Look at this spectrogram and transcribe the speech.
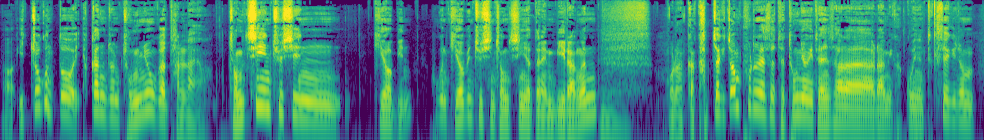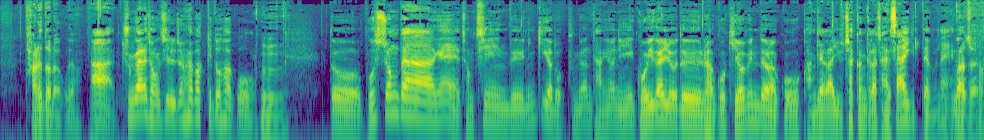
어 이쪽은 또 약간 좀 종류가 달라요. 정치인 출신 기업인 혹은 기업인 출신 정치인이었던 MB랑은 뭐랄까 갑자기 점프를 해서 대통령이 된 사람이 갖고 있는 특색이 좀 다르더라고요. 아, 중간에 정치를 좀 해봤기도 하고, 음. 또 보수 정당의 정치인들 인기가 높으면 당연히 고위 관료들하고 기업인들하고 관계가 유착 관계가 잘 쌓이기 때문에 맞아요.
